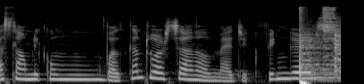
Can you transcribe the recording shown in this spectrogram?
assalamu alaikum. Welcome to our channel magic fingers.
